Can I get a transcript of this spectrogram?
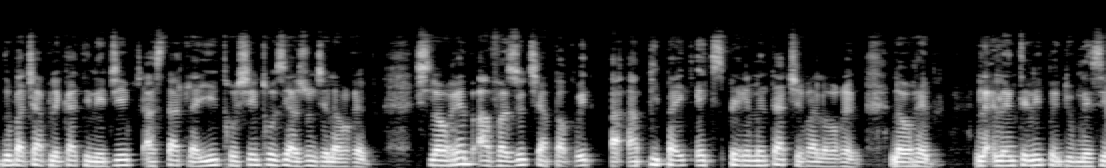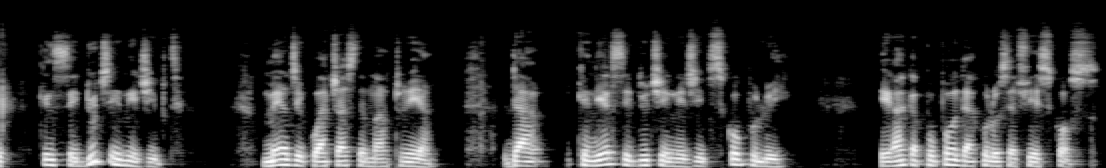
După ce a plecat în Egipt, a stat la Itro și într-o zi ajunge la Oreb. Și la Oreb a văzut și a, papuit, a, a pipait, experimentat ceva la Oreb. La Oreb. L-a întâlnit pe Dumnezeu. Când se duce în Egipt, merge cu această mărturie. Dar când el se duce în Egipt, scopul lui era ca poporul de acolo să fie scos.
